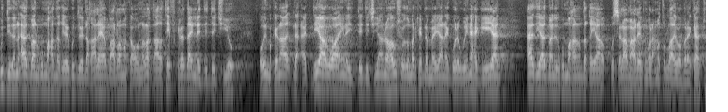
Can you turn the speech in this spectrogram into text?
guddidan aad baan ugu mahadnaqaya guddida dhaqaalaha ee baarlamaanka oo nala qaadatay fikradda in la dedejiyo oo iminkana diyaar u ah inay dedejiyaan oo hawshooda markay dhammeeyaan ay goloweynaha geeyaan aad iyo aad baan idinku mahadnaqayaa wasalaamu calaykum waraxmat ullaahi wabarakaatu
